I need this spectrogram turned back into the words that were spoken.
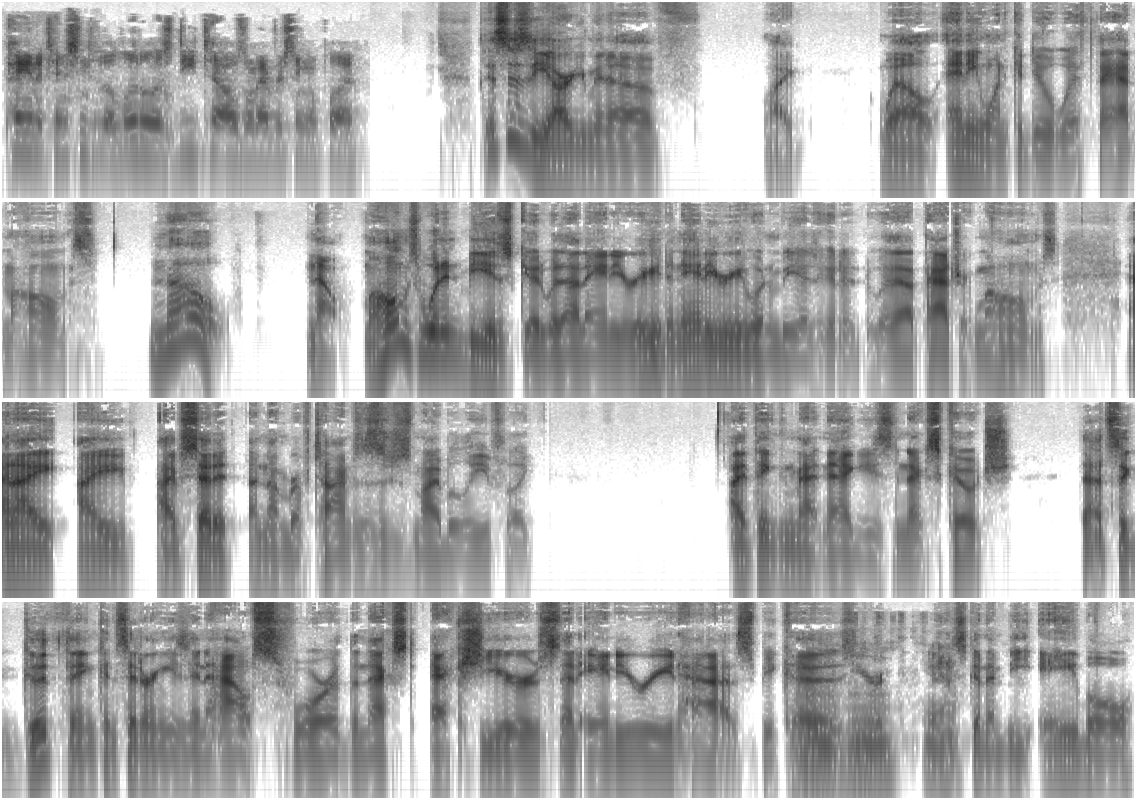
paying attention to the littlest details on every single play. This is the argument of like, well, anyone could do it with they had Mahomes. No, no, Mahomes wouldn't be as good without Andy Reid, and Andy Reid wouldn't be as good without Patrick Mahomes. And I, I, I've said it a number of times. This is just my belief. Like, I think Matt Nagy's the next coach. That's a good thing considering he's in house for the next X years that Andy Reid has because you're Mhm, yeah. he's going to be able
